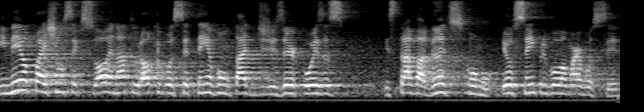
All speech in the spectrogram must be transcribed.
Em meio à paixão sexual, é natural que você tenha vontade de dizer coisas extravagantes como: Eu sempre vou amar você.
